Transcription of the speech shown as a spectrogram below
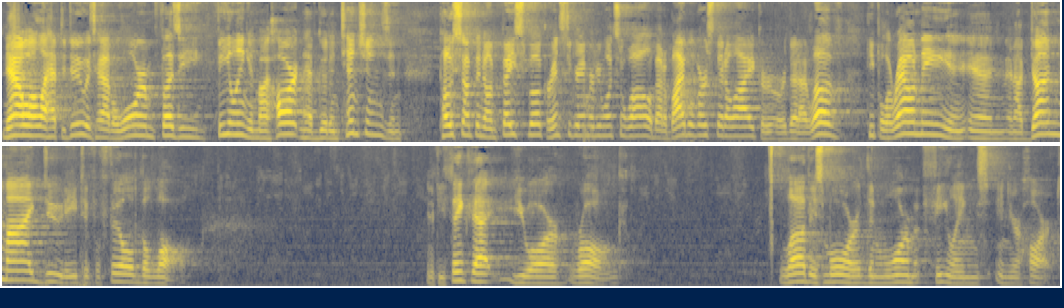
now all I have to do is have a warm, fuzzy feeling in my heart and have good intentions and post something on Facebook or Instagram every once in a while about a Bible verse that I like or, or that I love people around me, and, and, and I've done my duty to fulfill the law. And if you think that, you are wrong. Love is more than warm feelings in your heart.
